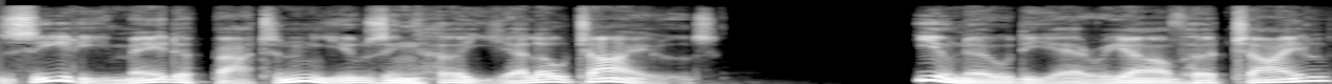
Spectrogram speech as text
Ziri made a pattern using her yellow tiles. You know the area of her tile?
